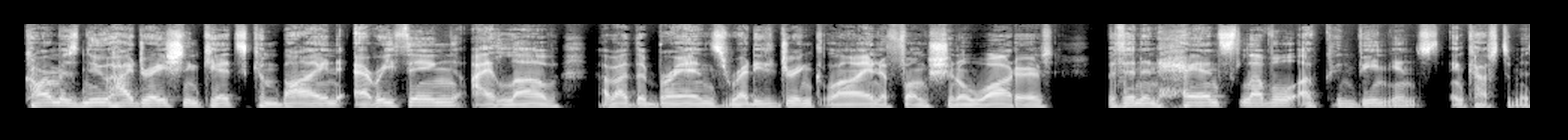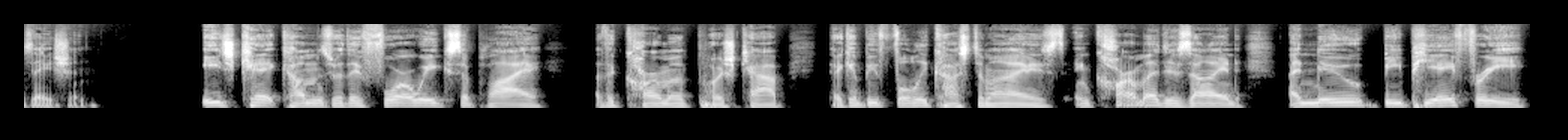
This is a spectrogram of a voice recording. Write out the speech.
Karma's new hydration kits combine everything I love about the brand's ready to drink line of functional waters with an enhanced level of convenience and customization. Each kit comes with a four week supply of the Karma push cap that can be fully customized, and Karma designed a new BPA free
